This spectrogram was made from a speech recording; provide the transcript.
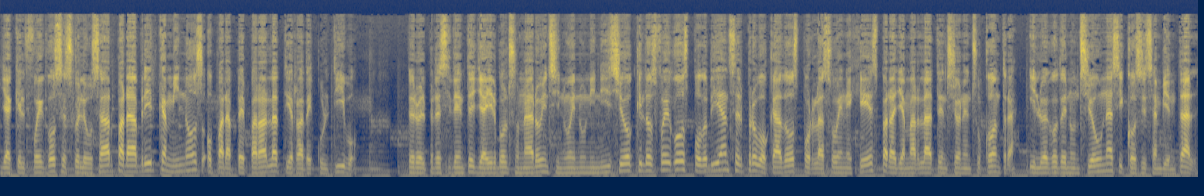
ya que el fuego se suele usar para abrir caminos o para preparar la tierra de cultivo. Pero el presidente Jair Bolsonaro insinuó en un inicio que los fuegos podrían ser provocados por las ONGs para llamar la atención en su contra, y luego denunció una psicosis ambiental.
